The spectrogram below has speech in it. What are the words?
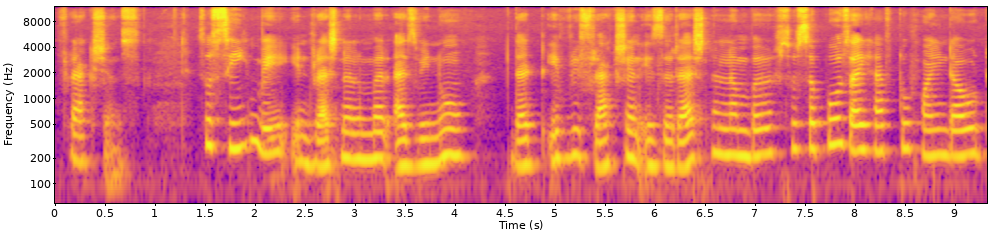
fractions. So same way in rational number as we know that every fraction is a rational number. So suppose I have to find out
